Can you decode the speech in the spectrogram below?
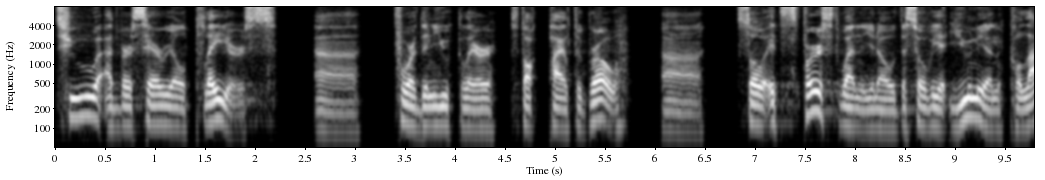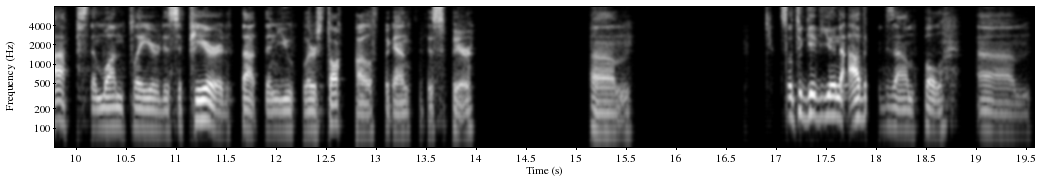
two adversarial players uh, for the nuclear stockpile to grow. Uh, so it's first when you know the Soviet Union collapsed and one player disappeared that the nuclear stockpiles began to disappear. Um, so to give you another example, um,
